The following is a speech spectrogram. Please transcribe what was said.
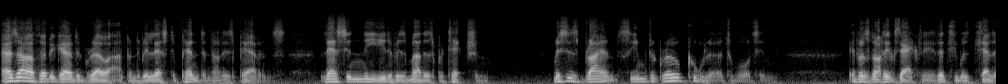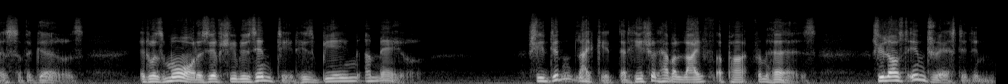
As Arthur began to grow up and to be less dependent on his parents, less in need of his mother's protection, Mrs. Bryant seemed to grow cooler towards him. It was not exactly that she was jealous of the girls. It was more as if she resented his being a male. She didn't like it that he should have a life apart from hers. She lost interest in him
